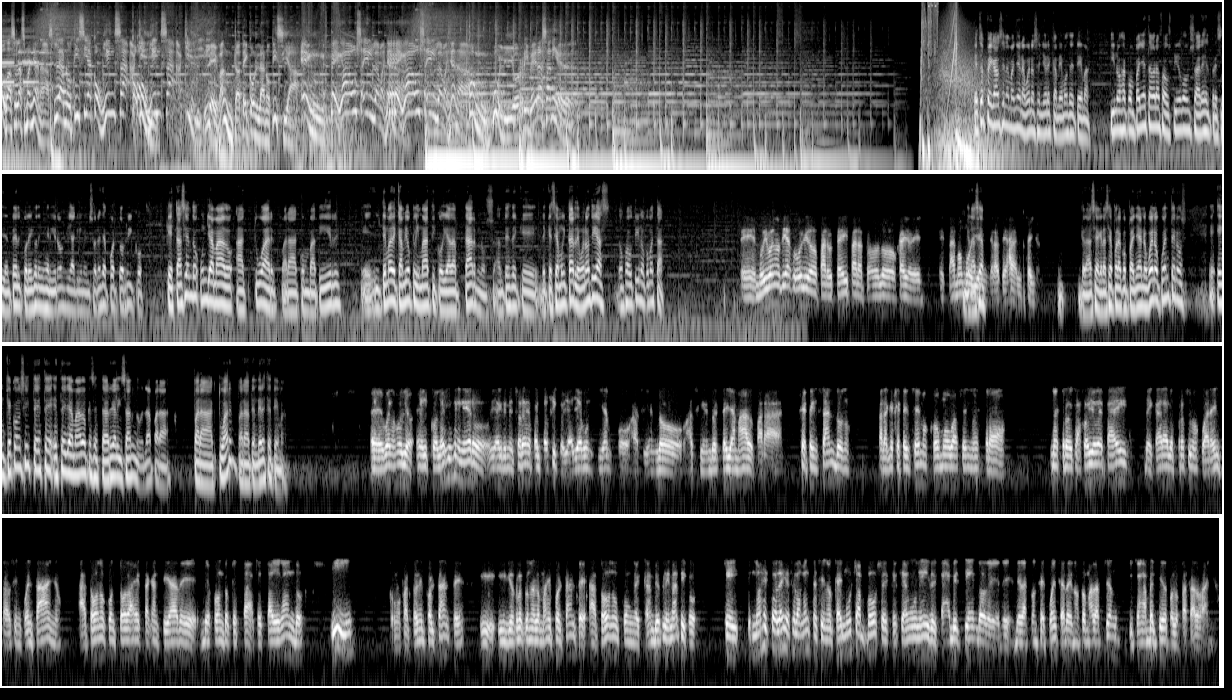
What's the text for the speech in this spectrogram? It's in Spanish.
Todas las mañanas la noticia comienza aquí. Comienza aquí. Levántate con la noticia en Pegaos en la mañana. Pegaos en la mañana con Julio Rivera Saniel. Esto es Pegados en la Mañana. Bueno, señores, cambiamos de tema. Y nos acompaña esta hora Faustino González, el presidente del Colegio de Ingenieros y Agrimensores de Puerto Rico, que está haciendo un llamado a actuar para combatir eh, el tema del cambio climático y adaptarnos antes de que, de que sea muy tarde. Buenos días, don Faustino, ¿cómo está? Eh, muy buenos días, Julio, para usted y para todos los callos. Estamos muy Gracias. bien, gracias al Señor. Gracias, gracias por acompañarnos. Bueno, cuéntenos eh, en qué consiste este, este llamado que se está realizando, ¿verdad? Para, para actuar, para atender este tema. Eh, bueno, Julio, el Colegio de Ingenieros y Agrimensores de Puerto Rico ya lleva un tiempo haciendo haciendo este llamado para repensándonos, para que repensemos cómo va a ser nuestra nuestro desarrollo de país de cara a los próximos 40 o 50 años, a tono con toda esta cantidad de, de fondos que está que está llegando. Y como factor importante y, y yo creo que uno de los más importantes, a tono con el cambio climático, que no es el colegio solamente, sino que hay muchas voces que se han unido y están advirtiendo de, de, las consecuencias de no tomar acción y que han advertido por los pasados años.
